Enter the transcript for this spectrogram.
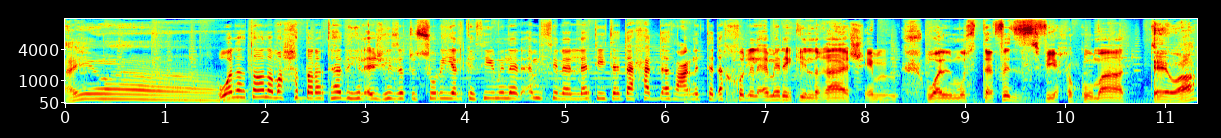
أيوه. ولطالما حضرت هذه الأجهزة السورية الكثير من الأمثلة التي تتحدث عن التدخل الأمريكي الغاشم والمستفز في حكومات. أيوه.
